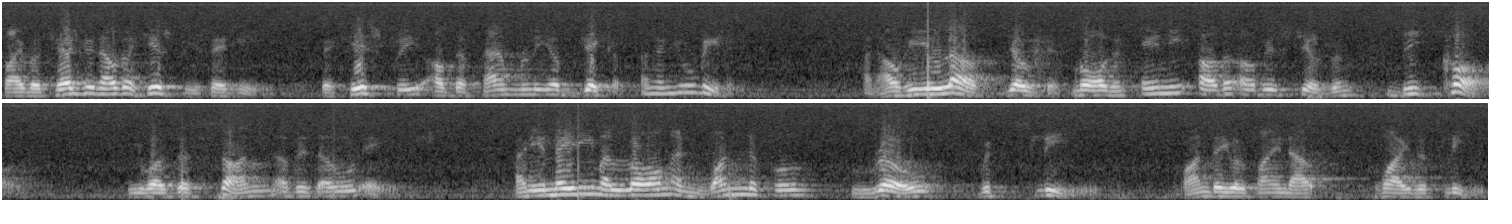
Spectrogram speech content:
So I will tell you now the history, said he, the history of the family of Jacob. And then you read it. And how he loved Joseph more than any other of his children because he was the son of his old age. And he made him a long and wonderful robe with sleeves. One day you'll find out why the sleeve.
